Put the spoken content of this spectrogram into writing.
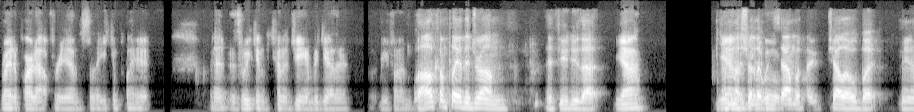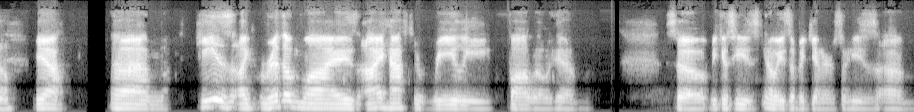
write a part out for him so that he can play it, and, so we can kind of jam together. It'd be fun. Well, I'll come play the drum if you do that. Yeah, yeah. I'm not sure that cool. would sound with the cello, but you know. Yeah. Um, he is like rhythm wise. I have to really follow him. So because he's you know he's a beginner, so he's um,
